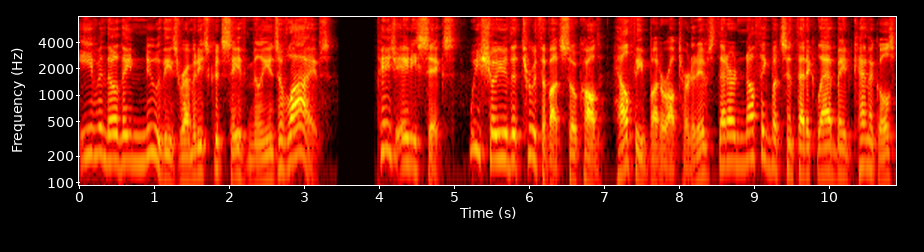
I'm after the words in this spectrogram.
even though they knew these remedies could save millions of lives. Page 86. We show you the truth about so called healthy butter alternatives that are nothing but synthetic lab made chemicals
